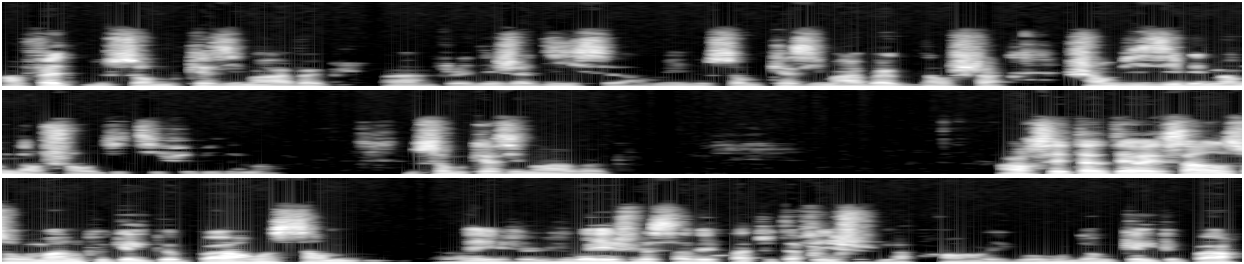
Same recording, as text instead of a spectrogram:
En fait, nous sommes quasiment aveugles. Hein, je l'ai déjà dit, ça, mais nous sommes quasiment aveugles dans le champ visible et même dans le champ auditif, évidemment. Nous sommes quasiment aveugles. Alors c'est intéressant en ce moment que quelque part on sent, oui, je, vous voyez, je le savais pas tout à fait, je l'apprends avec vous. Donc quelque part,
